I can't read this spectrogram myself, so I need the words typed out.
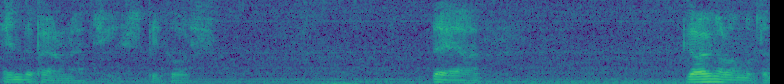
and the paramount chiefs because they are going along with the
